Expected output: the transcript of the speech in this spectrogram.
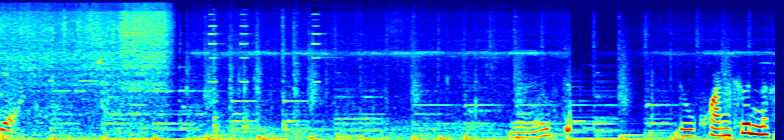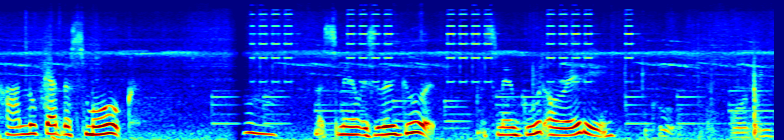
yeah very good ดูควันขึ้นนะคะ look at the smoke Hmm, that smell is really good it smell good already cool. Think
